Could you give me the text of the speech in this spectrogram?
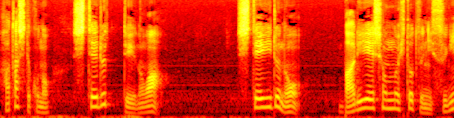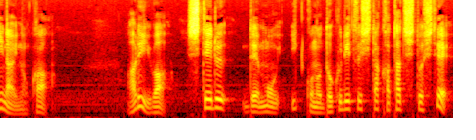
果たしてこのしてるっていうのはしているのバリエーションの一つに過ぎないのかあるいはしてるでもう一個の独立した形として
